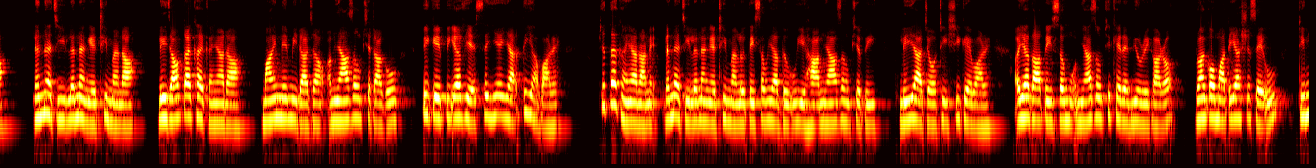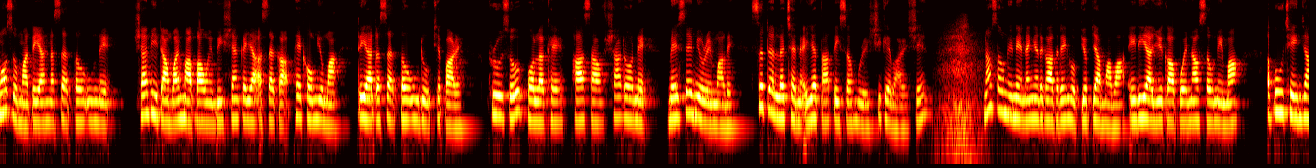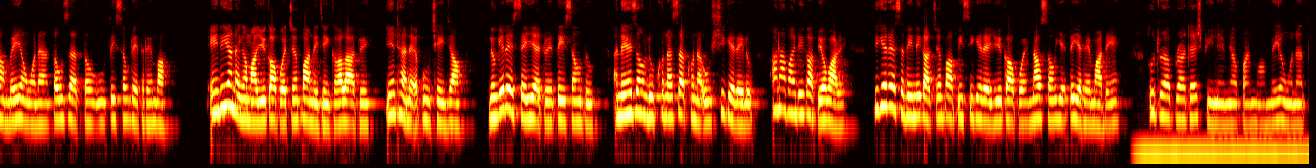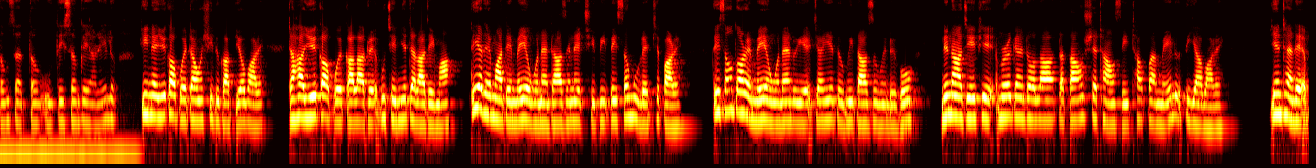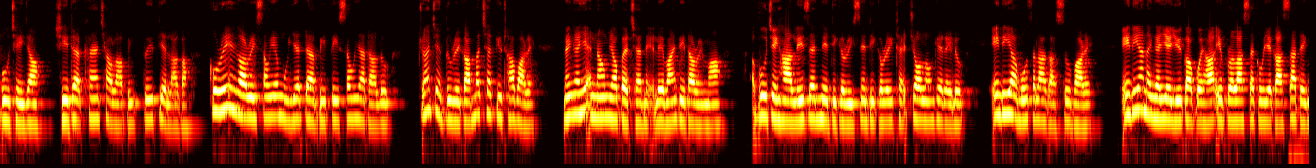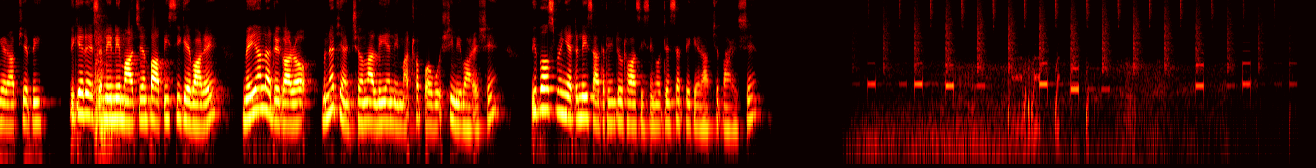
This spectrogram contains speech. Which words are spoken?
လက်နက်ကြီးလက်နက်ငယ်ထိမှန်တာလေကြောင်းတိုက်ခိုက်ခံရတာမိုင်းနှင်းမိတာကြောင့်အများဆုံးဖြစ်တာကို PKPF ရဲ့စရင်ရသိရပါတယ်။ပြတ်သက်ခံရတာနဲ့လက်နက်ကြီးလက်နက်ငယ်ထိမှန်လို့သိဆုံးရသူဦးရေဟာအများဆုံးဖြစ်ပြီး400ကျော်ထိရှိခဲ့ပါတယ်။အယက်သားသိဆုံးမှုအများဆုံးဖြစ်ခဲ့တဲ့မြို့တွေကတော့လွိုင်ကော်မှာ180ဦးဒီမော့ဆိုမှာ123ဦးနဲ့ရှမ်းပြည်တောင်ပိုင်းမှာပါဝင်ပြီးရှမ်းကရအဆက်ကဖဲခုံမြို့မှာ 133ဦးတို့ဖြစ်ပါတယ်။ဖရူဆိုဘောလခဲဖားဆောင်ရှားတော့နဲ့မဲဆဲမြို့တွေမှာလည်းစစ်တပ်လက်ချက်နဲ့အရက်သားတိတ်ဆုံမှုတွေရှိခဲ့ပါတယ်ရှင်။နောက်ဆုံးအနေနဲ့နိုင်ငံတကာသတင်းကိုပြောပြမှာပါ။အိန္ဒိယရွေးကောက်ပွဲနောက်ဆုံးနေ့မှာအပူချိန်ကြောင့်မဲရုံဝန်ထမ်း33ဦးတိတ်ဆုံတဲ့သတင်းပါ။အိန္ဒိယနိုင်ငံမှာရွေးကောက်ပွဲကျင်းပနေချိန်ကာလအတွင်းပြင်းထန်တဲ့အပူချိန်ကြောင့်လွန်ခဲ့တဲ့10ရက်အတွင်းသေဆုံးသူအနည်းဆုံးလူ89ဦးရှိခဲ့တယ်လို့အာဏာပိုင်တွေကပြောပါတယ်။ ပြီးခဲ့တဲ့စနေနေ့ကကျင်းပပြီးစီးခဲ့တဲ့ရွေးကောက်ပွဲနောက်ဆုံးရက်တရက်ထဲမှာတင် Uttar Pradesh ပြည်နယ်မြောက်ပိုင်းမှာမဲရုံဝန်ထမ်း33ဦးသေဆုံးခဲ့ရတယ်လို့ပြည်နယ်ရွေးကောက်ပွဲတာဝန်ရှိသူကပြောပါတယ်။ဒါဟာရွေးကောက်ပွဲကာလအတွင်းအပူချိန်မြင့်တက်လာချိန်မှာတရက်ထဲမှာတင်မဲရုံဝန်ထမ်းဒါဇင်နဲ့ချီပြီးသေဆုံးမှုလည်းဖြစ်ပါတယ်။သေဆုံးသွားတဲ့မဲရုံဝန်ထမ်းတွေရဲ့အကြမ်းရည်သူမိသားစုဝင်တွေကိုနင်နာကြေးဖြင့် American Dollar 18000စီထောက်ပံ့မယ်လို့သိရပါတယ်။ပြင်းထန်တဲ့အပူချိန်ကြောင့်ရေဓာတ်ခန်းချလာပြီးသွေးပြက်လာကကိုရီးအင်္ဂါတွေဆောင်ရွက်မှုရပ်တန့်ပြီးတည်ဆုံရတာလို့ကျွမ်းကျင်သူတွေကမှတ်ချက်ပြုထားပါတယ်။နိုင်ငံရဲ့အနောက်မြောက်ဘက်ခြမ်းနဲ့အလဲပိုင်းဒေသတွေမှာအပူချိန်ဟာ42ဒီဂရီစင်တီဂရိတ်ထက်ကျော်လွန်ခဲ့တယ်လို့အိန္ဒိယမိုးစလကဆိုပါတယ်။အိန္ဒိယနိုင်ငံရဲ့ရွေးကောက်ပွဲဟာဧပြီလ19ရက်ကစတင်ခဲ့တာဖြစ်ပြီးပြီးခဲ့တဲ့စနေနေ့မှာကျင်းပပြီးစီးခဲ့ပါတယ်။မဲရလက်တွေကတော့မနက်ဖြန်ဂျွန်လ4ရက်နေ့မှာထွက်ပေါ်ဖို့ရှိနေပါတယ်ရှင်။ People Spring ရဲ့တနေ့စာသတင်းတို့ထွားအစီအစဉ်ကိုတင်ဆက်ပေးခဲ့တာဖြစ်ပါတယ်ရှင်။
